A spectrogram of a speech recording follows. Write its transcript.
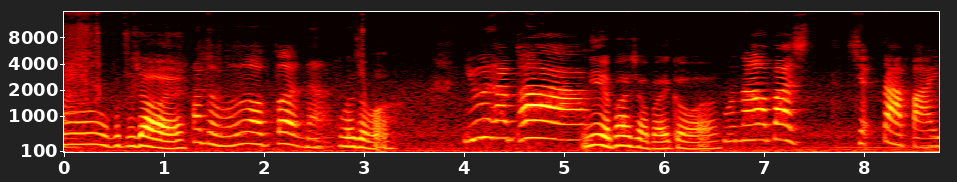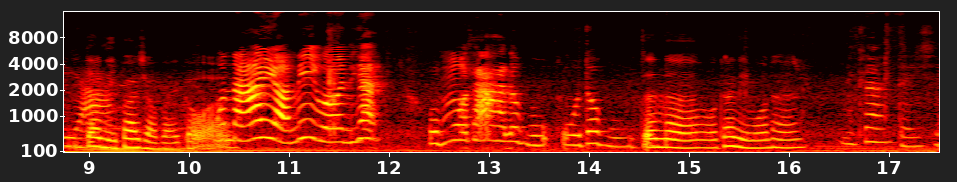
哦，我不知道哎，它怎么那么笨呢、为什么？因为它怕啊。你也怕小白狗啊？我哪有怕小大白牙？但你怕小白狗啊？我哪有？你以为？你看，我摸它，它都不，我都不。真的，我看你摸它。你看，等一下。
